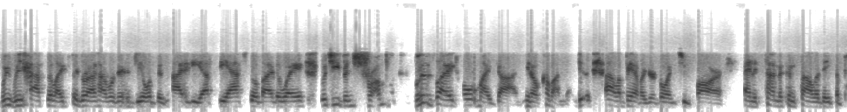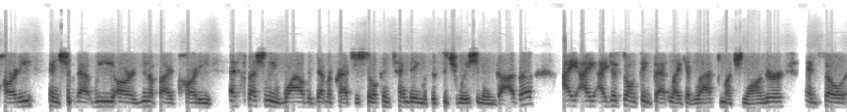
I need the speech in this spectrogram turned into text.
We we have to like figure out how we're going to deal with this IVF fiasco. By the way, which even Trump was like, oh my God, you know, come on, Alabama, you're going too far, and it's time to consolidate the party and show that we are a unified party, especially while the Democrats are still contending with the situation in Gaza. I, I, I just don't think that like it lasts much longer. And so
